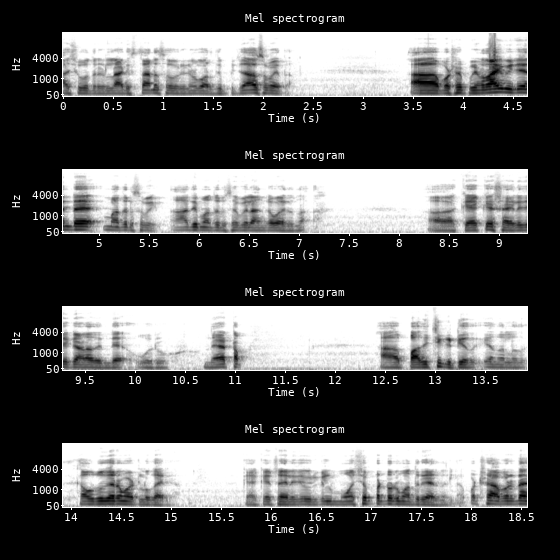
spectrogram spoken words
ആശുപത്രികളിലെ അടിസ്ഥാന സൗകര്യങ്ങൾ വർദ്ധിപ്പിച്ചത് ആ സമയത്താണ്. പക്ഷേ പിണറായി വിജയന്റെ മന്ത്രിസഭയിൽ ആദ്യ മന്ത്രിസഭയിൽ അംഗമായിരുന്ന കെ കെ ശൈലജയ്ക്കാണ് അതിന്റെ ഒരു നേട്ടം പതിച്ചു കിട്ടിയത് എന്നുള്ളത് കൗതുകരമായിട്ടുള്ള കാര്യമാണ്. കെ കെ ശൈലജ ഒരിക്കലും മോശപ്പെട്ട ഒരു മന്ത്രിയായിരുന്നില്ല. പക്ഷേ അവരുടെ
